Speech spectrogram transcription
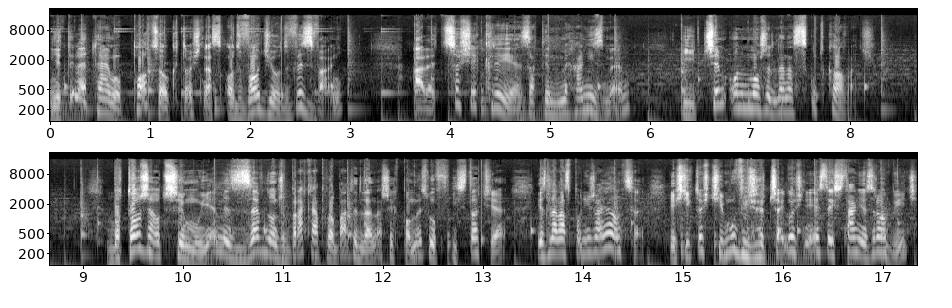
nie tyle temu, po co ktoś nas odwodzi od wyzwań, ale co się kryje za tym mechanizmem i czym on może dla nas skutkować. Bo to, że otrzymujemy z zewnątrz brak aprobaty dla naszych pomysłów w istocie jest dla nas poniżające. Jeśli ktoś ci mówi, że czegoś nie jesteś w stanie zrobić,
